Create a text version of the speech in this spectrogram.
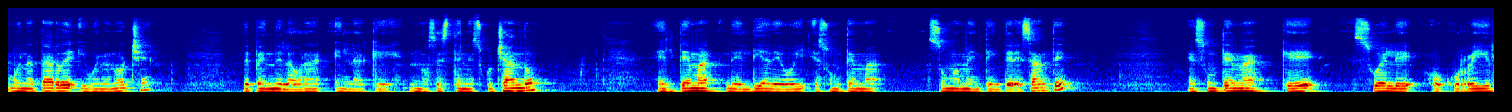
buena tarde y buena noche. Depende de la hora en la que nos estén escuchando. El tema del día de hoy es un tema sumamente interesante. Es un tema que suele ocurrir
